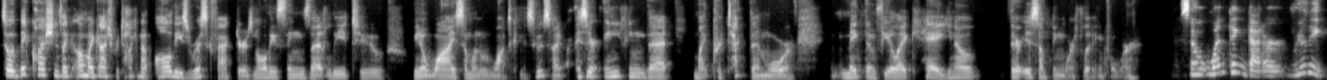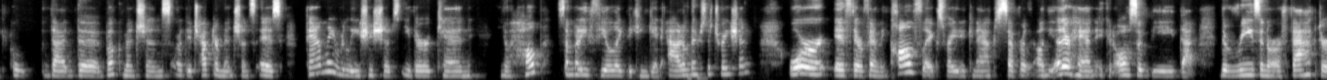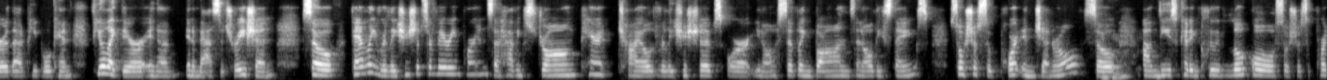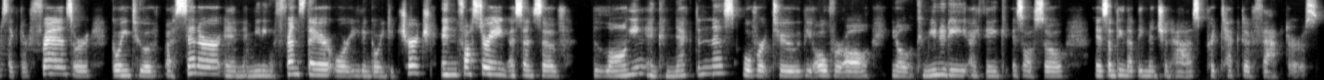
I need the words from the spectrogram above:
So a big question is like, oh my gosh, we're talking about all these risk factors and all these things that lead to, you know, why someone would want to commit suicide. Is there anything that might protect them or make them feel like, hey, you know, there is something worth living for? So one thing that are really that the book mentions or the chapter mentions is family relationships either can you know help somebody feel like they can get out of their situation. Or if there are family conflicts right it can act separately. On the other hand it could also be that the reason or a factor that people can feel like they're in a in a bad situation. So family relationships are very important. So having strong parent child relationships or you know sibling bonds and all these things social support in general. So mm-hmm. um, these could include local social supports like their friends or going to a, a center and meeting with friends there or even going to church and fostering a sense of belonging and connectedness over to the overall you know community i think is also is something that they mention as protective factors.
